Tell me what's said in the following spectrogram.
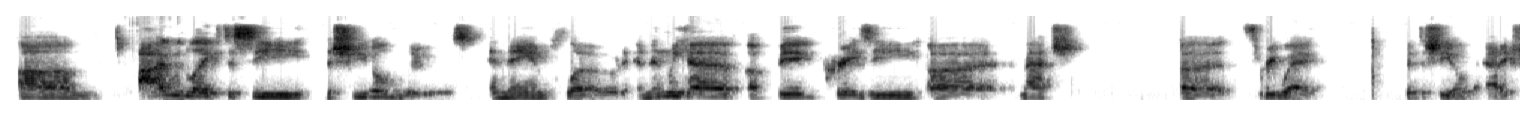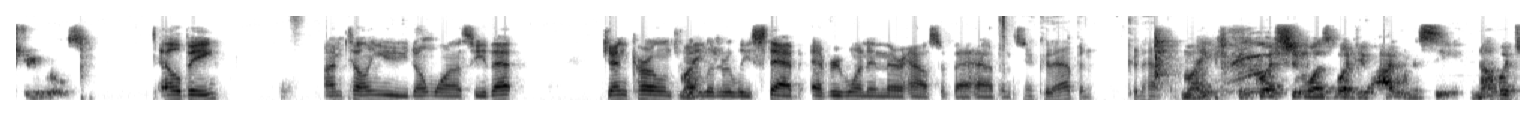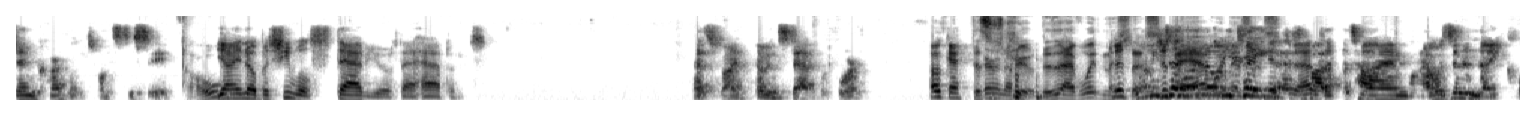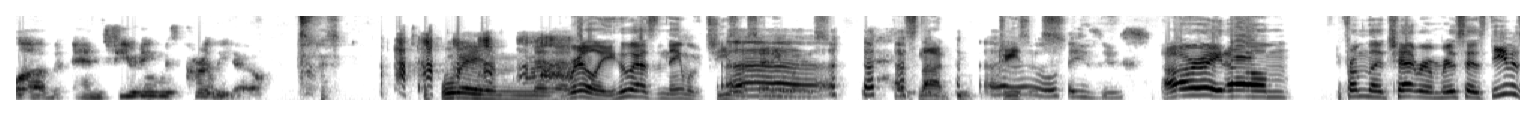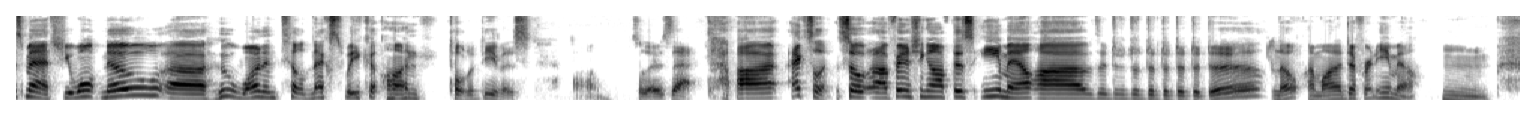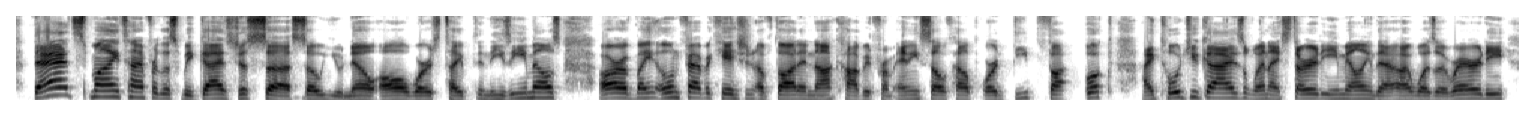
Um, I would like to see the Shield lose and they implode, and then we have a big crazy uh, match, uh, three way with the Shield at Extreme Rules. LB, I'm telling you, you don't want to see that. Jen Carlins will literally stab everyone in their house if that happens. It could happen. Could happen. Mike, the question was, what do I want to see, not what Jen Carlins wants to see. Oh, Yeah, I know, but she will stab you if that happens. That's fine. I've been stabbed before. Okay, This fair is enough. true. This, I've witnessed Just- this. Let me just tell wanna you- know let me what tell you're you into, guys about all. a time when I was in a nightclub and feuding with Carlito. Wait a minute. Really? Who has the name of Jesus, anyways? Uh, That's not Jesus. Oh, Jesus. All right. Um, from the chat room, Riz says Divas match. You won't know uh, who won until next week on Total Divas. Um, so there's that. Uh, excellent. So uh, finishing off this email. Uh, no, I'm on a different email. Hmm. That's my time for this week, guys. Just uh, so you know, all words typed in these emails are of my own fabrication of thought and not copied from any self-help or deep thought book. I told you guys when I started emailing that I was a rarity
